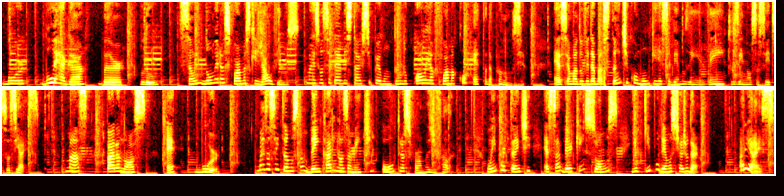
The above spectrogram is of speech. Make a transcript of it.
BUR, BURH, BUR, BLUE. São inúmeras formas que já ouvimos, mas você deve estar se perguntando qual é a forma correta da pronúncia. Essa é uma dúvida bastante comum que recebemos em eventos, em nossas redes sociais. Mas, para nós, é BUR. Mas aceitamos também carinhosamente outras formas de falar. O importante é saber quem somos e o que podemos te ajudar. Aliás,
